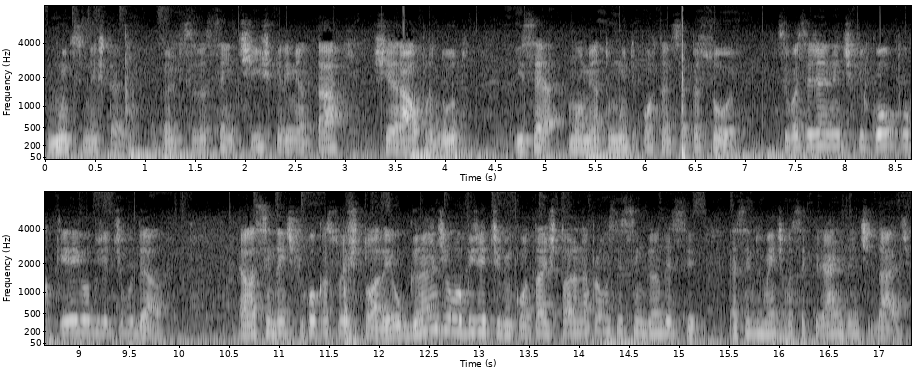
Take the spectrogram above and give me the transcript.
Muito sinestésico. Então ele precisa sentir, experimentar, cheirar o produto. Isso é um momento muito importante. Se a pessoa, se você já identificou o porquê e o objetivo dela, ela se identificou com a sua história. E o grande objetivo em contar a história não é para você se engrandecer, é simplesmente você criar identidade,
